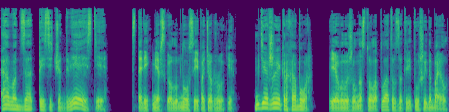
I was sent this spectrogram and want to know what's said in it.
А вот за тысячу двести...» Старик мерзко улыбнулся и потер руки. «Держи, крохобор». Я выложил на стол оплату за три туши и добавил.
